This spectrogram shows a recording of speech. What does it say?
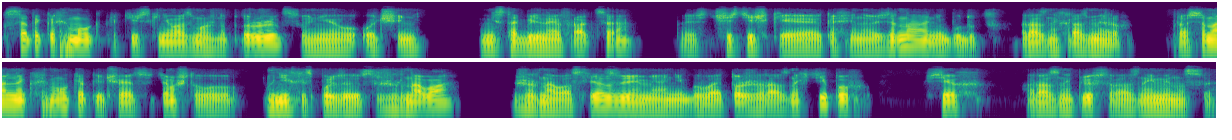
С этой кофемолкой практически невозможно подружиться, у нее очень нестабильная фракция, то есть частички кофейного зерна, они будут разных размеров. Профессиональные кофемолки отличаются тем, что в них используются жернова, жернова с лезвиями, они бывают тоже разных типов, всех разные плюсы, разные минусы.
